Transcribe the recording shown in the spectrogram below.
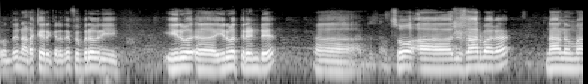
வந்து நடக்க இருக்கிறது. பிப்ரவரி இருவ இருபத்தி ரெண்டு ஸோ அது சார்பாக நான் ம-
